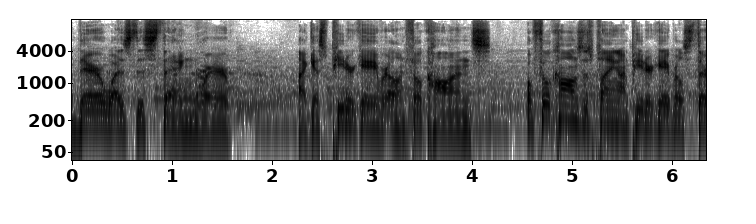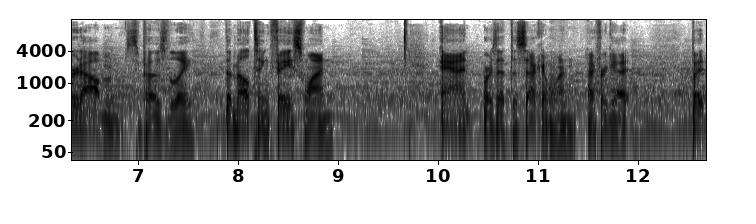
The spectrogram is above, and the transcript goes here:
there was this thing where I guess Peter Gabriel and Phil Collins. Oh, Phil Collins was playing on Peter Gabriel's third album, supposedly, the Melting Face one, and or is that the second one? I forget. But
